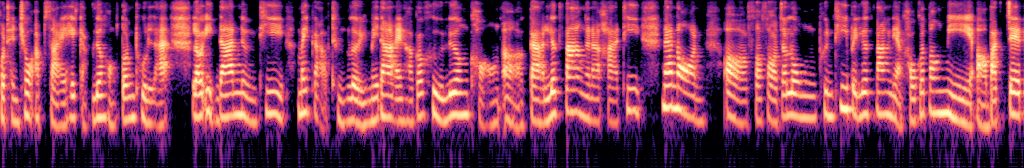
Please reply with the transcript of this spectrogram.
potential upside ให้กับเรื่องของต้นทุนแล้วแล้วอีกด้านหนึ่งที่ไม่กล่าวถึงเลยไม่ได้นะคะก็คือเรื่องของอการเลือกตั้งนะคะที่แน่นอนอสสจะลงพื้นที่ไปเลือกตั้งเนี่ยเขาก็ต้องมีบัตเจต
